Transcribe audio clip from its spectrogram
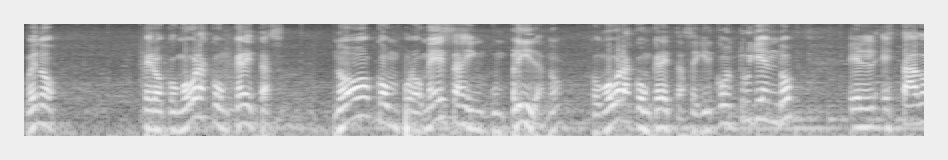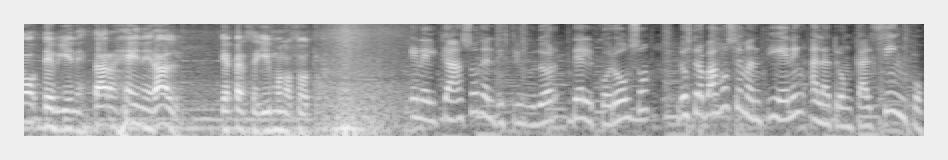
bueno, pero con obras concretas, no con promesas incumplidas, ¿no? Con obras concretas, seguir construyendo el estado de bienestar general que perseguimos nosotros. En el caso del distribuidor del Corozo, los trabajos se mantienen a la troncal 5,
